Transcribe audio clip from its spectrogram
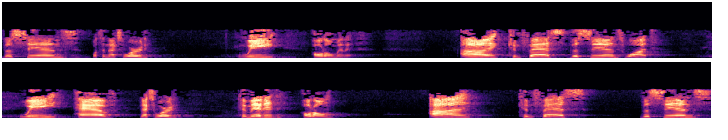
the sins. What's the next word? We. Hold on a minute. I confess the sins what? We have, next word? Committed. Hold on. I confess the sins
